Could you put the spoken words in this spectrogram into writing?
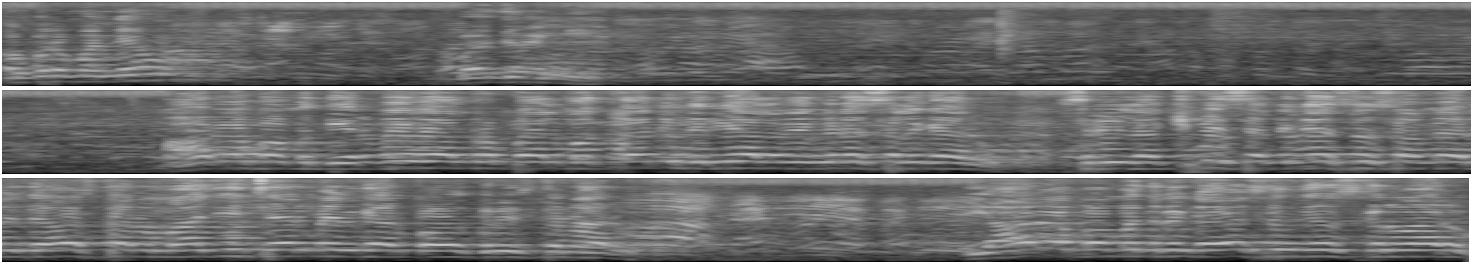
సుబ్రహ్మణ్యం బజరంగి. ఆరో బొమ్మది ఇరవై వేల రూపాయల మొత్తాన్ని మిరియాల వెంకటేశ్వర గారు శ్రీ లక్ష్మీ శనికేశ్వర స్వామి వారి దేవస్థానం మాజీ చైర్మన్ గారు బహుకరిస్తున్నారు. ఈ ఆరో బహుమతిని కైవసం చేసుకున్న వారు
